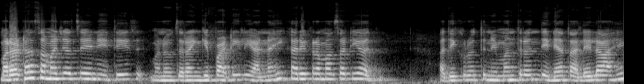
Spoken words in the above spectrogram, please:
मराठा समाजाचे नेते मनोज रांगे पाटील यांनाही कार्यक्रमासाठी अधिकृत निमंत्रण देण्यात आलेलं आहे.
